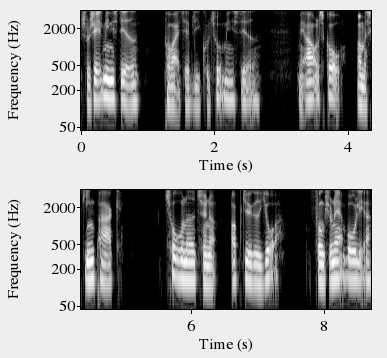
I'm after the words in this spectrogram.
Socialministeriet, på vej til at blive Kulturministeriet, med avlskov og maskinpark, 200 tønder opdyrket jord, funktionærboliger,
